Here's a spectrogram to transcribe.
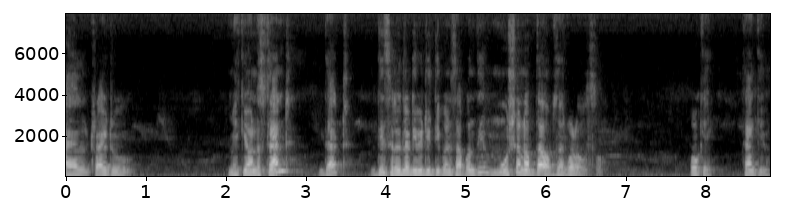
i'll try to make you understand that this relativity depends upon the motion of the observer also. Okay. Thank you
